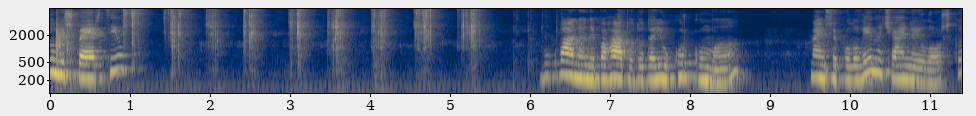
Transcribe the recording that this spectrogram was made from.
Суміш перців. Буквально небагато додаю куркуми, менше половини чайної ложки,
